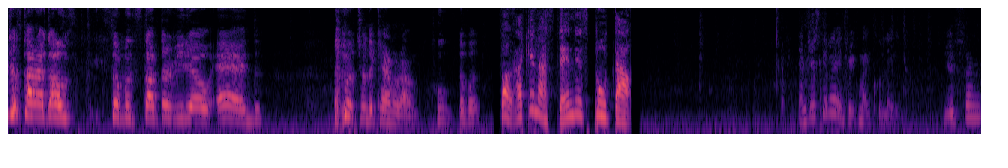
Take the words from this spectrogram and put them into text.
just kind of ghost. Someone stopped our video and turned the camera around. Who the fuck? Fuck, I cannot stand this puta. I'm just gonna drink my Kool-Aid. Yes, sir.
